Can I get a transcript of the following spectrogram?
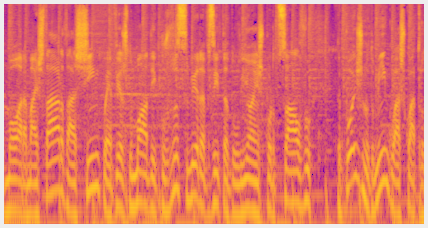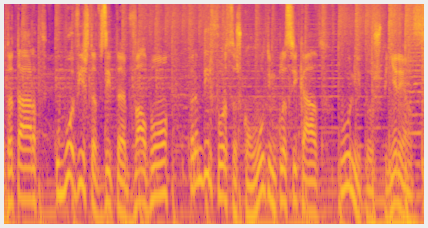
Uma hora mais tarde, às 5, é vez do Módicos receber a visita do Leões Porto Salvo. Depois, no domingo, às 4 da tarde, o Boa Vista visita Valbon para medir forças com o último classificado, o Unidos Pinheirense.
